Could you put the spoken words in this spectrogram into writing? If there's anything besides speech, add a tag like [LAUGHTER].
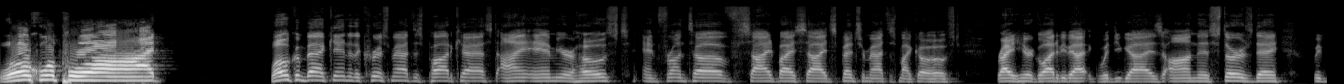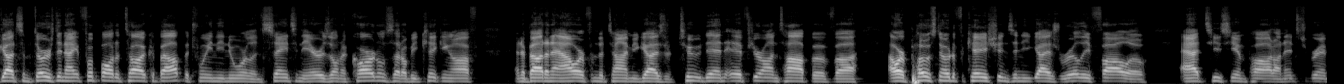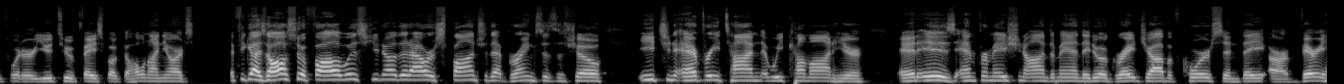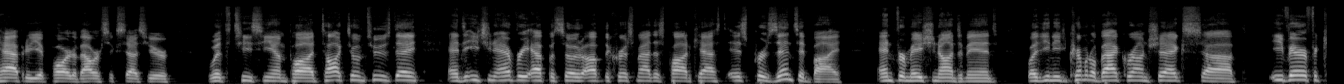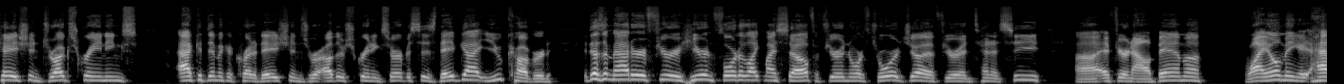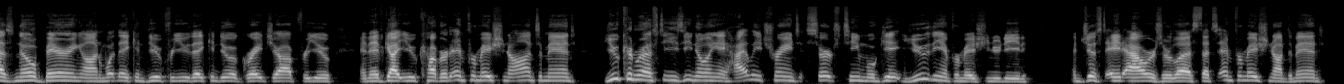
Welcome pod. Welcome back into the Chris Mathis podcast. I am your host, in front of side by side Spencer Mathis, my co-host, right here. Glad to be back with you guys on this Thursday. We've got some Thursday night football to talk about between the New Orleans Saints and the Arizona Cardinals. That'll be kicking off in about an hour from the time you guys are tuned in. If you're on top of uh, our post notifications and you guys really follow at TCM Pod on Instagram, Twitter, YouTube, Facebook, the whole nine yards if you guys also follow us, you know that our sponsor that brings us the show each and every time that we come on here, it is Information on Demand. They do a great job, of course, and they are very happy to be a part of our success here with TCM Pod. Talk to them Tuesday, and each and every episode of the Chris Mathis podcast is presented by Information on Demand. Whether you need criminal background checks, uh, e verification, drug screenings, academic accreditations, or other screening services, they've got you covered. It doesn't matter if you're here in Florida like myself, if you're in North Georgia, if you're in Tennessee, uh, if you're in Alabama, Wyoming, it has no bearing on what they can do for you. They can do a great job for you, and they've got you covered. Information on demand. You can rest easy knowing a highly trained search team will get you the information you need in just eight hours or less. That's information on demand.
